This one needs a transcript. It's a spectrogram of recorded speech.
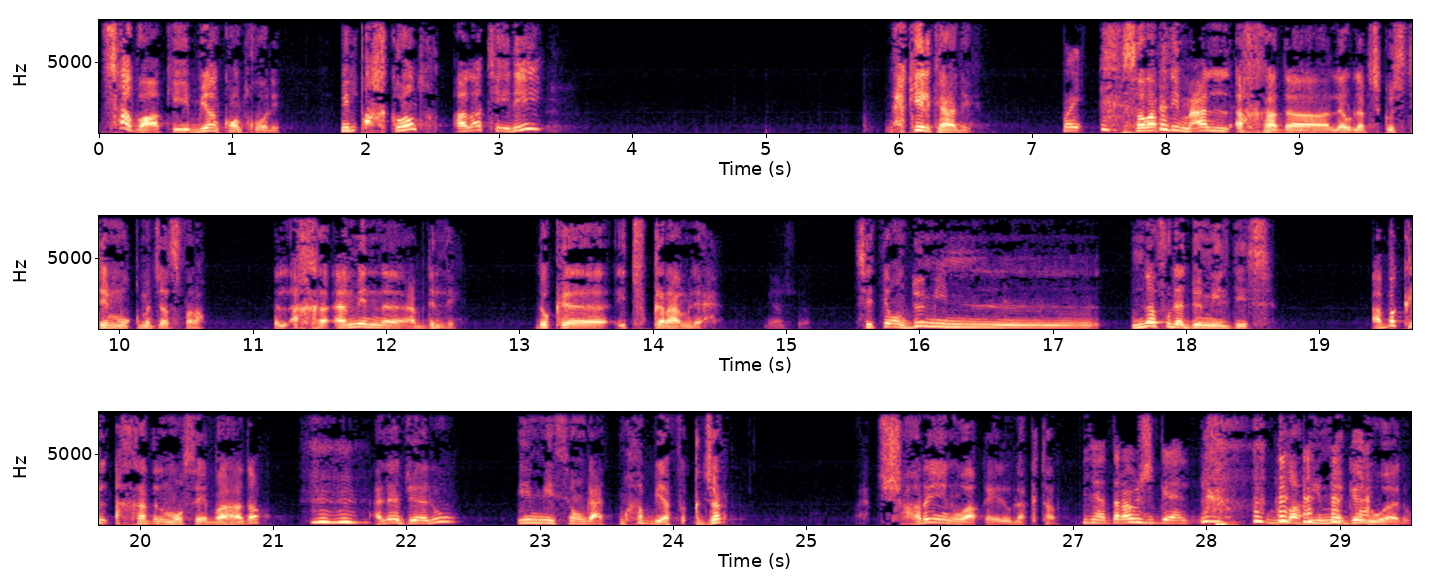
سافا كي بيان كونترولي مي باغ كونتر على تيلي نحكي لك هذه وي. صارت لي مع الأخ هذا لو لابس كوستيم مقمجه صفراء الأخ أمين عبد الله دوك آه، يتفكرها مليح. سيتي اون 2009 ولا 2010 عباك الأخ هذا المصيبة هذا؟ على جالو ايميسيون قاعد مخبية في قجر. شهرين واقيلا ولا أكثر. يهضر واش قال؟ والله ما قال والو.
